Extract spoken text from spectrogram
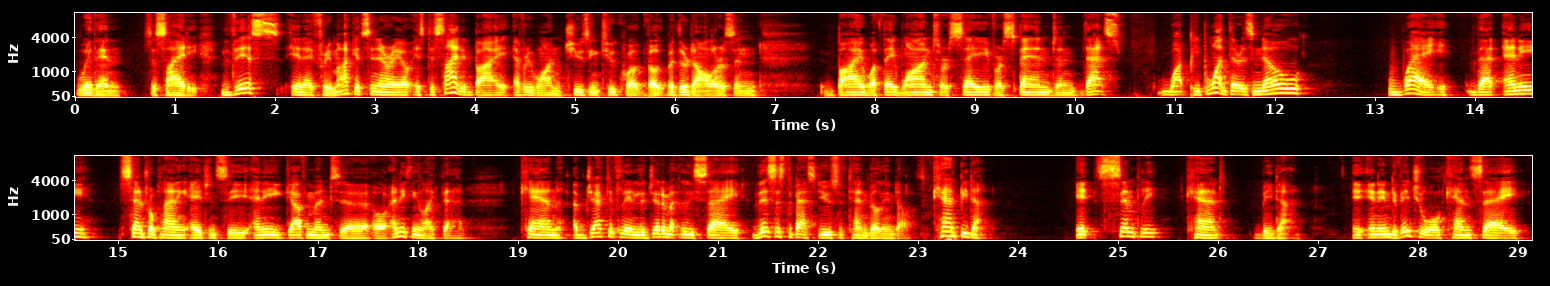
within society. This, in a free market scenario, is decided by everyone choosing to, quote, vote with their dollars and buy what they want or save or spend. And that's what people want. There is no way that any central planning agency, any government, uh, or anything like that can objectively and legitimately say this is the best use of $10 billion. Can't be done. It simply can't be done. An individual can say,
